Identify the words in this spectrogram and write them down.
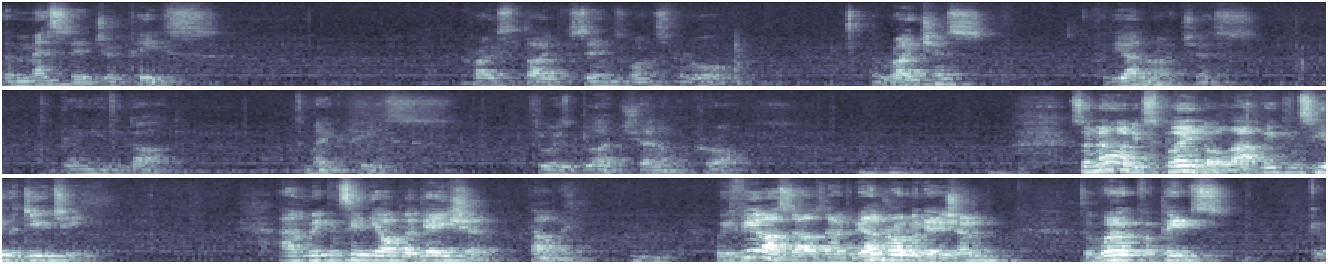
the message of peace. Christ died for sins once for all. The righteous for the unrighteous to bring you to God to make peace through his blood shed on the cross. So now I've explained all that, we can see the duty. And we can see the obligation, can't we? We feel ourselves now to be under obligation to work for peace. Good.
